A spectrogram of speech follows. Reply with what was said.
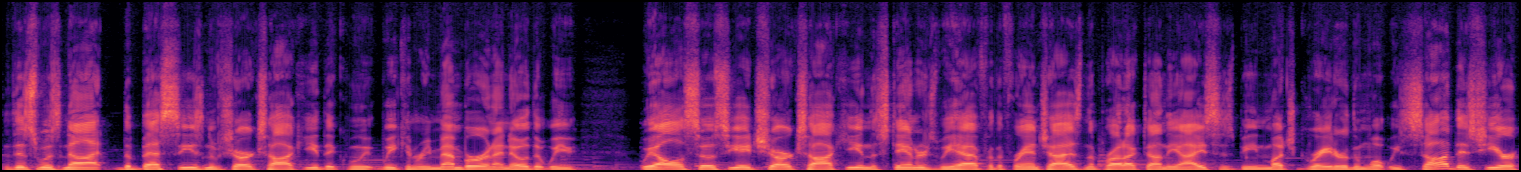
this was not the best season of Sharks hockey that we, we can remember. And I know that we, we all associate Sharks hockey and the standards we have for the franchise and the product on the ice as being much greater than what we saw this year.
